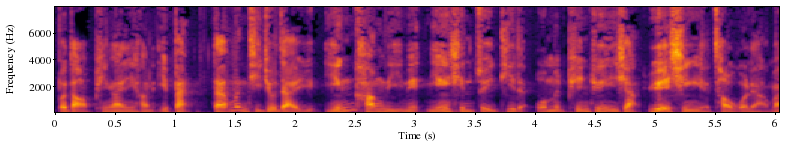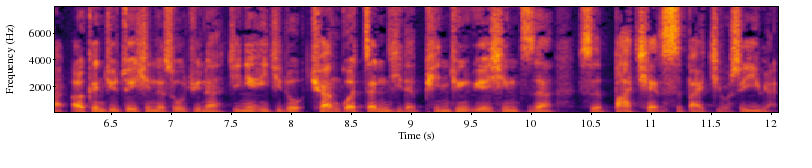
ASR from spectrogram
不到平安银行的一半。但问题就在于，银行里面年薪最低的，我们平均一下，月薪也超过两万。而根据最新的数据呢，今年一季度全国整体的平均月薪资啊是八千四百九十亿元。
